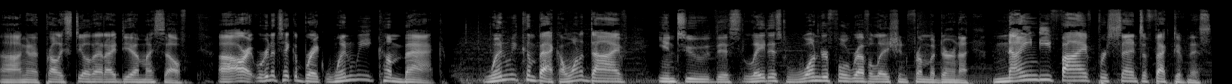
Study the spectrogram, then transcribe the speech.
Uh, I'm going to probably steal that idea myself. Uh, all right, we're going to take a break. When we come back, when we come back, I want to dive into this latest wonderful revelation from Moderna 95% effectiveness.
